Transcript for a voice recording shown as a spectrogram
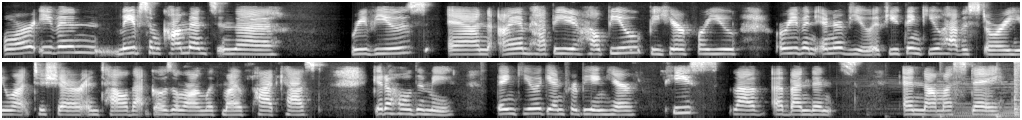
or even leave some comments in the reviews. And I am happy to help you, be here for you, or even interview. If you think you have a story you want to share and tell that goes along with my podcast, get a hold of me. Thank you again for being here. Peace, love, abundance, and namaste.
